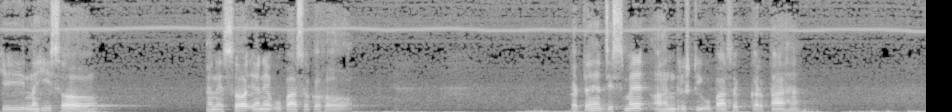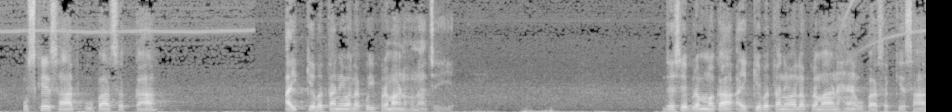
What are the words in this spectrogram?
कि नहीं स, यानी स यानी उपासक कहते हैं, जिसमें अहम दृष्टि उपासक करता है, उसके साथ उपासक का ऐक्य बताने वाला कोई प्रमाण होना चाहिए। जैसे ब्रह्म का ऐक्य बताने वाला प्रमाण है उपासक के साथ,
